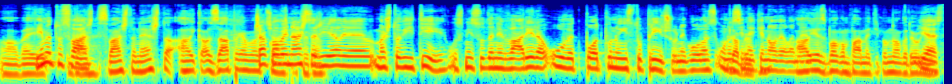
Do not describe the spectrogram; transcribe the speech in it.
Ovaj, Ima tu svašta. Da, svašta nešto, ali kao zapravo... Čak ovaj naš serijel je maštoviti, u smislu da ne varira uvek potpuno istu priču, nego unosi Dobro, neke nove elemente. Ali je s Bogom pameti po mnogo drugim Jest.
